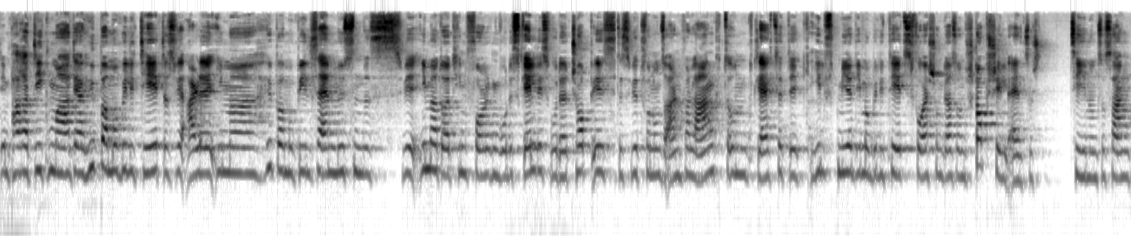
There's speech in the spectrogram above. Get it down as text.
dem Paradigma der Hypermobilität, dass wir alle immer hypermobil sein müssen, dass wir immer dorthin folgen, wo das Geld ist, wo der Job ist. Das wird von uns allen verlangt und gleichzeitig hilft mir die Mobilitätsforschung, da so ein Stoppschild einzuziehen und zu sagen,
